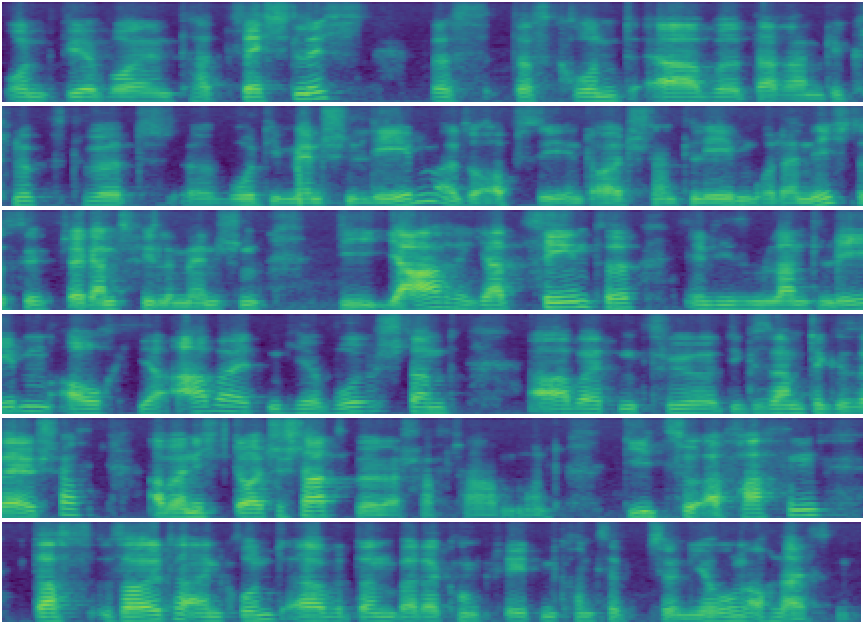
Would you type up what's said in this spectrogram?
und wir wollen tatsächlich dass das Grunderbe daran geknüpft wird, äh, wo die Menschen leben, also ob sie in Deutschland leben oder nicht. Es gibt ja ganz viele Menschen, die Jahre, Jahrzehnte in diesem Land leben, auch hier arbeiten, hier Wohlstand arbeiten für die gesamte Gesellschaft, aber nicht die deutsche Staatsbürgerschaft haben. Und die zu erfassen, das sollte ein Grunderbe dann bei der konkreten Konzeptionierung auch leisten.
